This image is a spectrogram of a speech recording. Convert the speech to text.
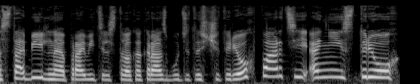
стабильное правительство, как как раз будет из четырех партий, а не из трех.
